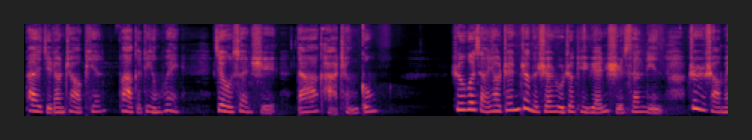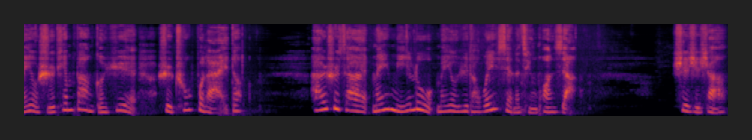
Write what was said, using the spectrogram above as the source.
拍几张照片，发个定位，就算是打卡成功。如果想要真正的深入这片原始森林，至少没有十天半个月是出不来的，还是在没迷路、没有遇到危险的情况下。事实上，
